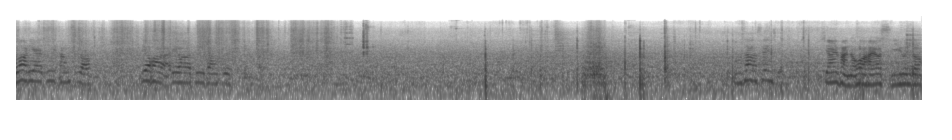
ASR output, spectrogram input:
五号你要，注意汤汁哦。六号啊，六号注意汤汁。补上剩下一盘的话还要十一分钟。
